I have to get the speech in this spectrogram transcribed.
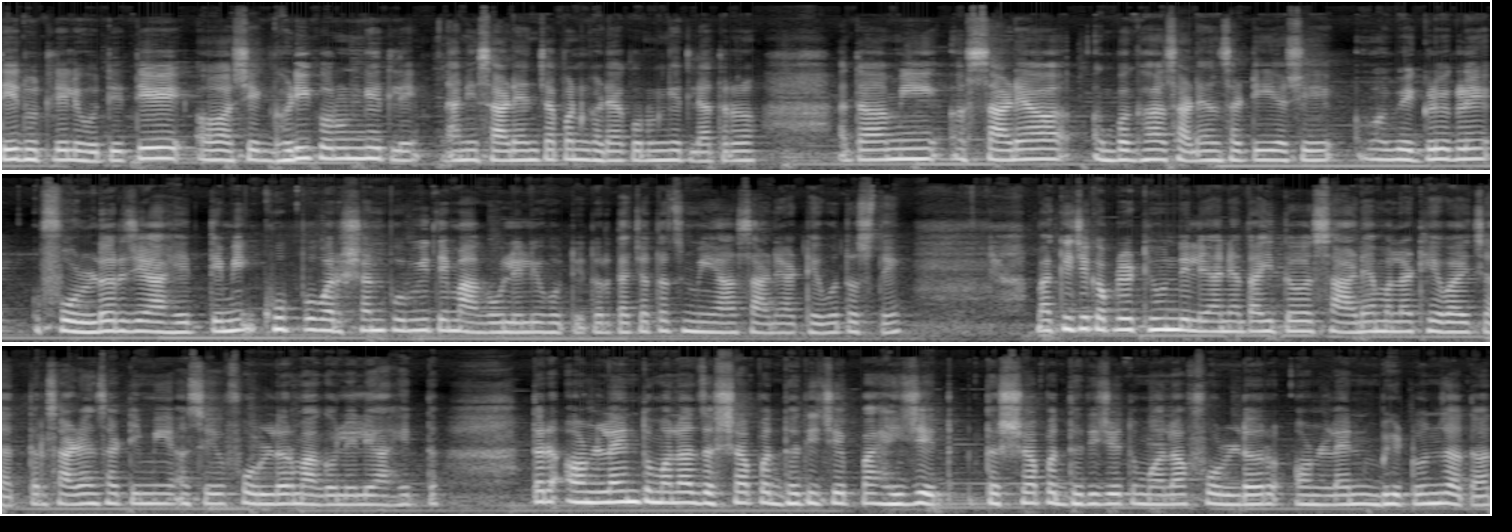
ते धुतलेले होते. ते असे घडी करून घेतले आणि साड्यांच्या पण घड्या करून घेतल्या. तर आता मी साड्या बघा साड्यांसाठी असे वेगवेगळे फोल्डर जे आहेत ते मी खूप वर्षांपूर्वी ते मागवलेले होते. तर त्याच्यातच मी या साड्या ठेवत असते. बाकीचे कपडे ठेवून दिले आणि आता इथं साड्या मला ठेवायच्यात तर साड्यांसाठी मी असे फोल्डर मागवलेले आहेत. तर ऑनलाईन तुम्हाला जशा पद्धतीचे पाहिजेत तशा पद्धतीचे तुम्हाला फोल्डर ऑनलाईन भेटून जातात.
